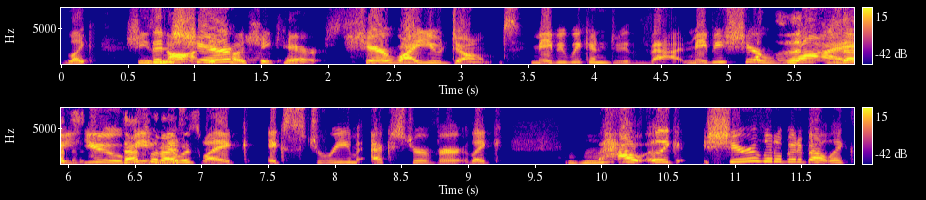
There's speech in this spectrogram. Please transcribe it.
like she's then not share, because she cares share why you don't maybe we can do that maybe share well, why that's, you that's what i was like extreme extrovert like mm-hmm. how like share a little bit about like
